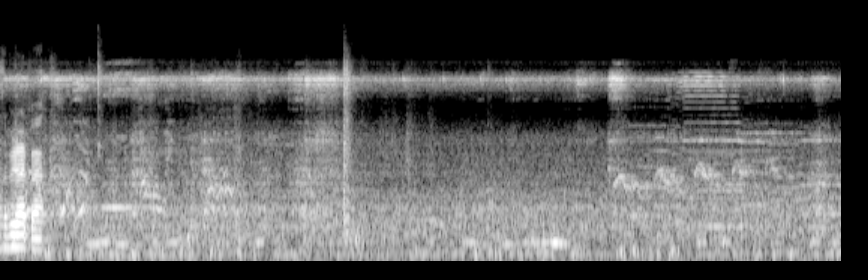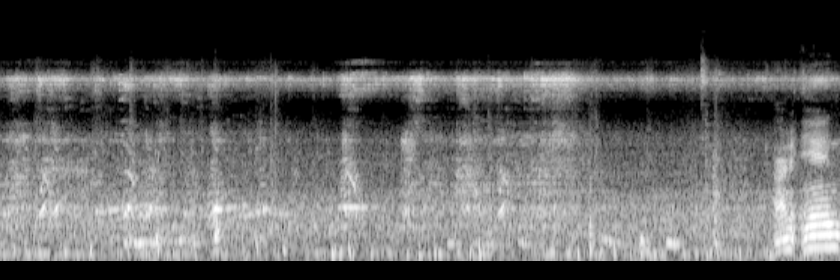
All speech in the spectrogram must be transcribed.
Guys, I'll be right back. Alright, and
